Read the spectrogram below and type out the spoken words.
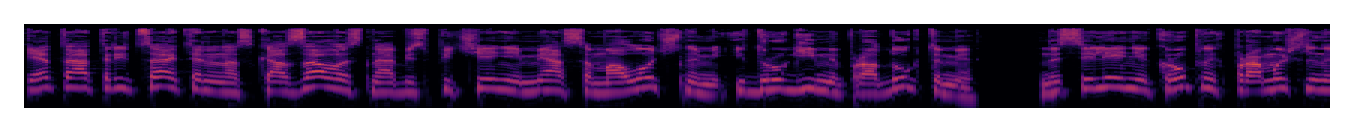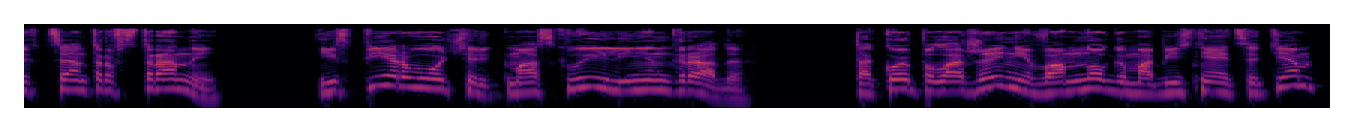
Это отрицательно сказалось на обеспечении мяса молочными и другими продуктами населения крупных промышленных центров страны, и в первую очередь Москвы и Ленинграда. Такое положение во многом объясняется тем,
